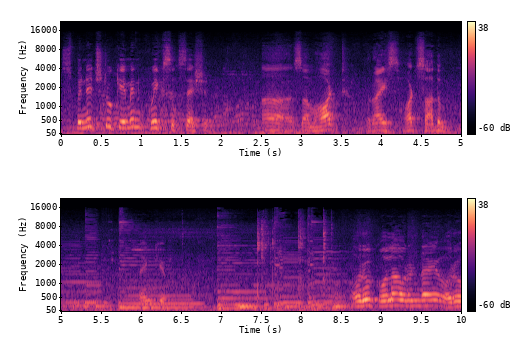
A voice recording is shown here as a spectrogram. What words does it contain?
spinach too came in quick succession. Uh, some hot rice, hot sadam. Thank you. Oru kola urundai, oru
